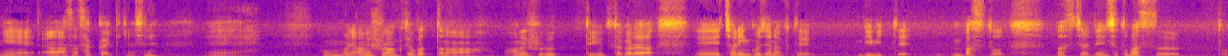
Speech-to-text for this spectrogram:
えー朝サッカー行ってきましたね。えーほんまに雨降らなくてよかったな。雨降るって言ってたから、えーチャリンコじゃなくて、ビビって、バスと、バスじゃ電車とバスと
